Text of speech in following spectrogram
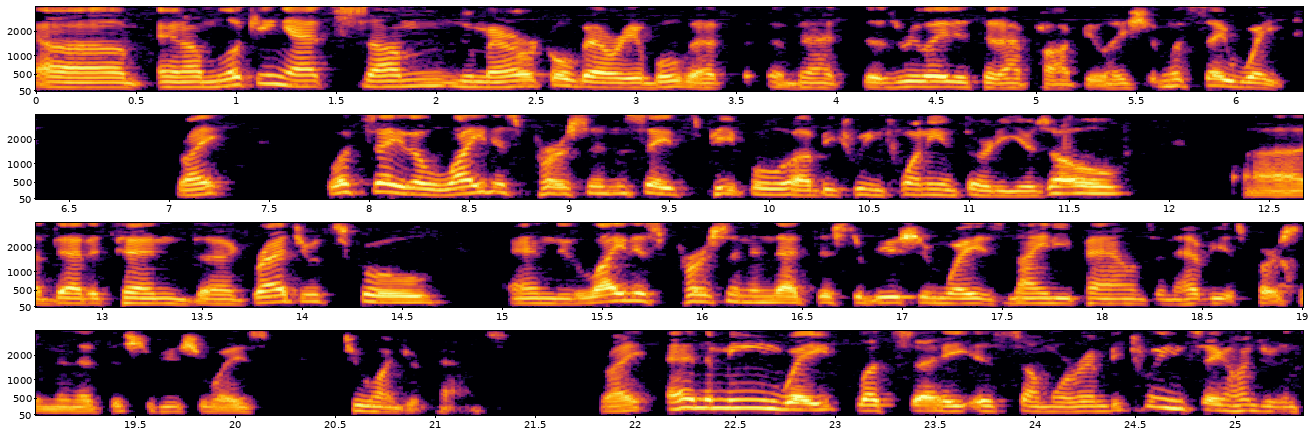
um, and I'm looking at some numerical variable that that is related to that population. Let's say weight, right? Let's say the lightest person, let's say it's people uh, between 20 and 30 years old uh, that attend uh, graduate school, and the lightest person in that distribution weighs 90 pounds, and the heaviest person in that distribution weighs 200 pounds, right? And the mean weight, let's say, is somewhere in between, say 100 and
